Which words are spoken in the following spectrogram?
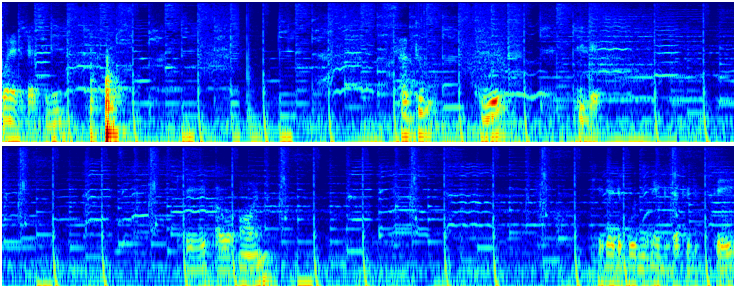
Ada dekat sini. Satu Dua Tiga. Okay power on. Okay dia ada bunyi ni satu detik.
